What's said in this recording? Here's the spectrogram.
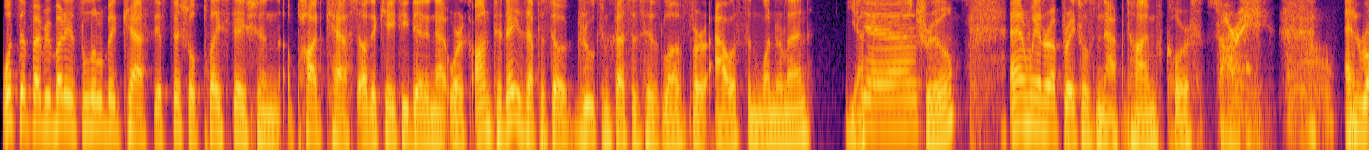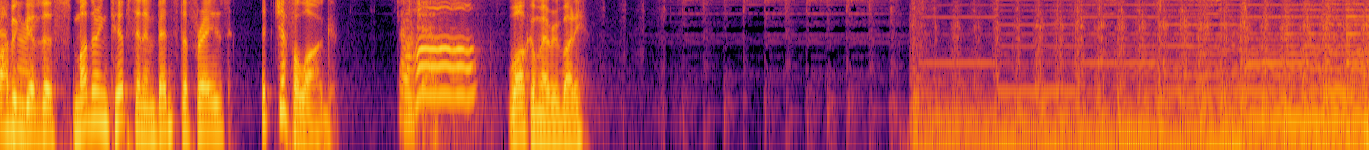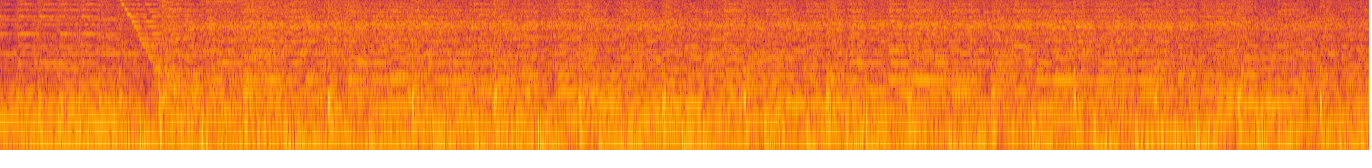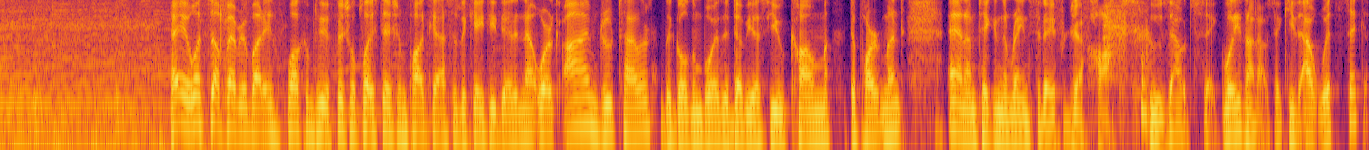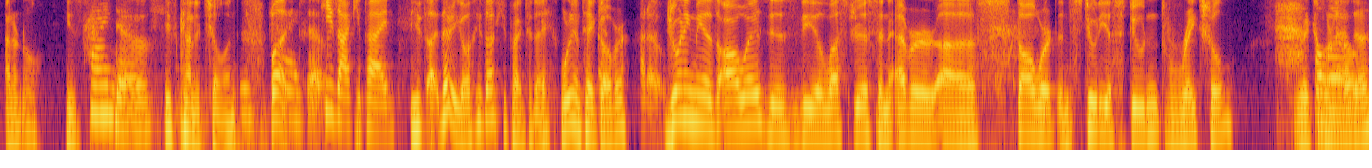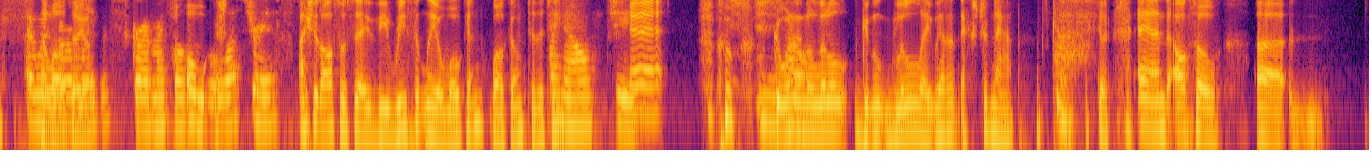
What's up, everybody? It's a Little Big Cast, the official PlayStation podcast of the KT Data Network. On today's episode, Drew confesses his love for Alice in Wonderland. Yes, Yes. it's true. And we interrupt Rachel's nap time, of course. Sorry. Oh, and Robin all gives us smothering tips and invents the phrase, the Jeff-a-logue. Oh, Jeff. Welcome, everybody. Hey, what's up, everybody? Welcome to the official PlayStation podcast of the KT Data Network. I'm Drew Tyler, the golden boy of the WSU com department, and I'm taking the reins today for Jeff Hox, who's out sick. Well, he's not out sick. He's out with sick. I don't know. He's Kind of. he's kind of chilling, but kind of. He's occupied. he's uh, there. You go. He's occupied today. We're going to take over. Hello. Joining me, as always, is the illustrious and ever uh, stalwart and studious student Rachel. Rachel Hello. Hernandez. I would Hello, there you normally go. describe myself Oh, as illustrious. I should also say the recently awoken. Welcome to the team. I team. know. Jeez. going in a little getting a little late. We had an extra nap. That's good. That's good. And also, uh,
